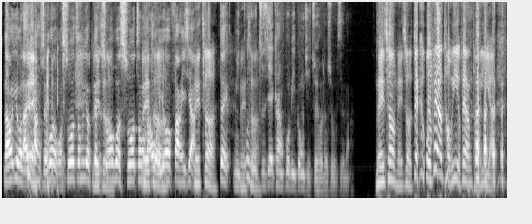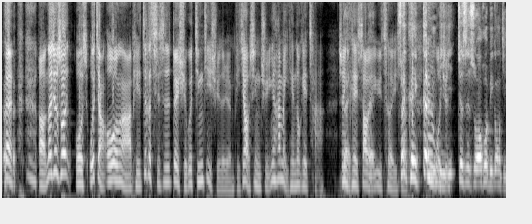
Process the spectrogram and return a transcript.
然后又来放水，或者我说中又更说，或说中，然后我又放一下，没错，对，你不如直接看货币供给最后的数字嘛。没错，没错，对，我非常同意，我非常同意啊。但啊，那就是说我我讲 ONRP 这个，其实对学过经济学的人比较有兴趣，因为他每天都可以查，所以你可以稍微预测一下，所以可以更比，就是说货币供给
